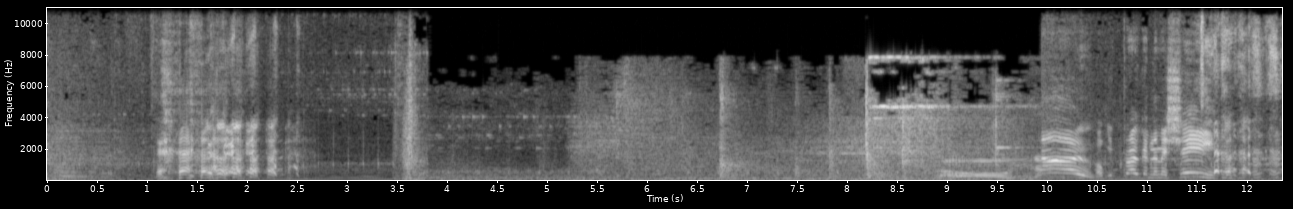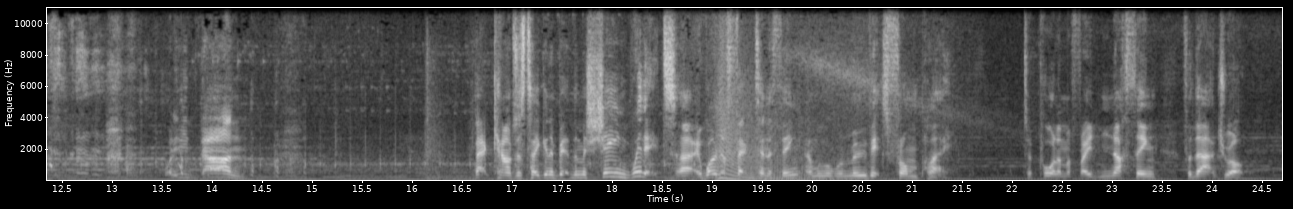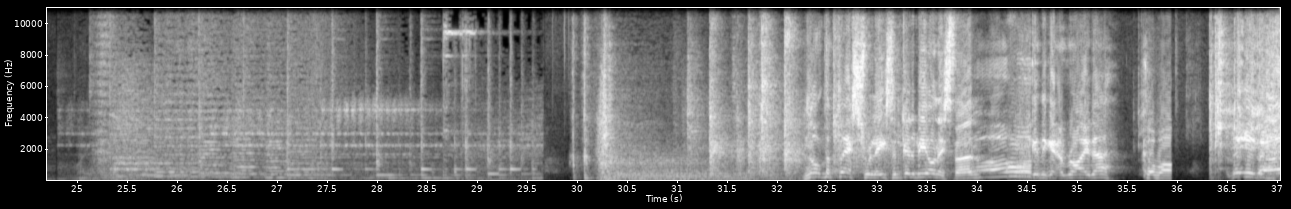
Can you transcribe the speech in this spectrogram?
no! You've broken the machine! what have you done? That counter's taken a bit of the machine with it. Uh, it won't affect anything, and we will remove it from play. To Paul, I'm afraid nothing for that drop. Not the best release, I'm going to be honest, Vern. Oh. Going to get a rider. Come on. There you go.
